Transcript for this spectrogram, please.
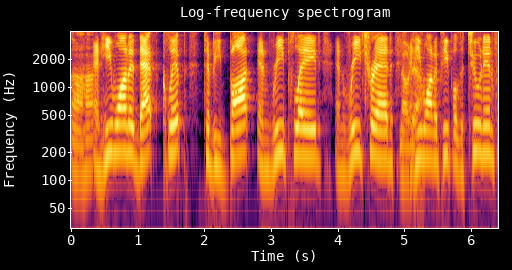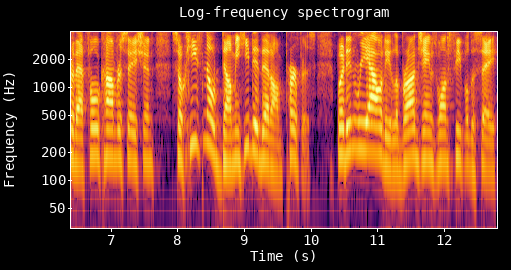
Uh-huh. And he wanted that clip to be bought and replayed and retread. No and he wanted people to tune in for that full conversation. So he's no dummy. He did that on purpose. But in reality, LeBron James wants people to say,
